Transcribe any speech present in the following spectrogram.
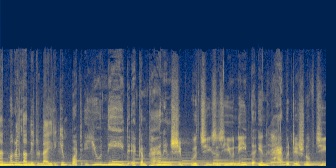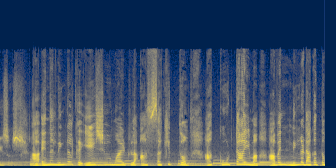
നന്മകളും തന്നിട്ടുണ്ടായിരിക്കും But you need a companionship with Jesus. You need the inhabitation of Jesus. ആ, എന്നാൽ നിങ്ങൾക്ക് യേശുവുമായിട്ടുള്ള ആ സഖിത്വം ആ കൂട്ടായ്മ അവൻ നിങ്ങളുടെ അകത്ത്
